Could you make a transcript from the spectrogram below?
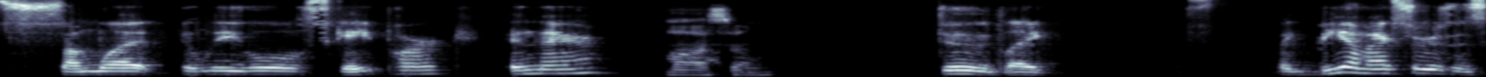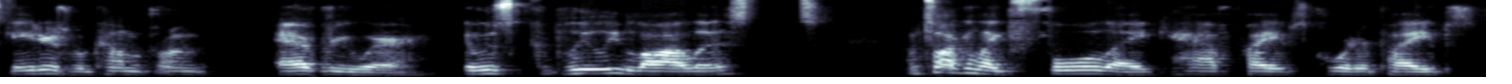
somewhat illegal skate park in there. Awesome, dude. Like like BMXers and skaters would come from everywhere. It was completely lawless. I'm talking like full like half pipes, quarter pipes,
